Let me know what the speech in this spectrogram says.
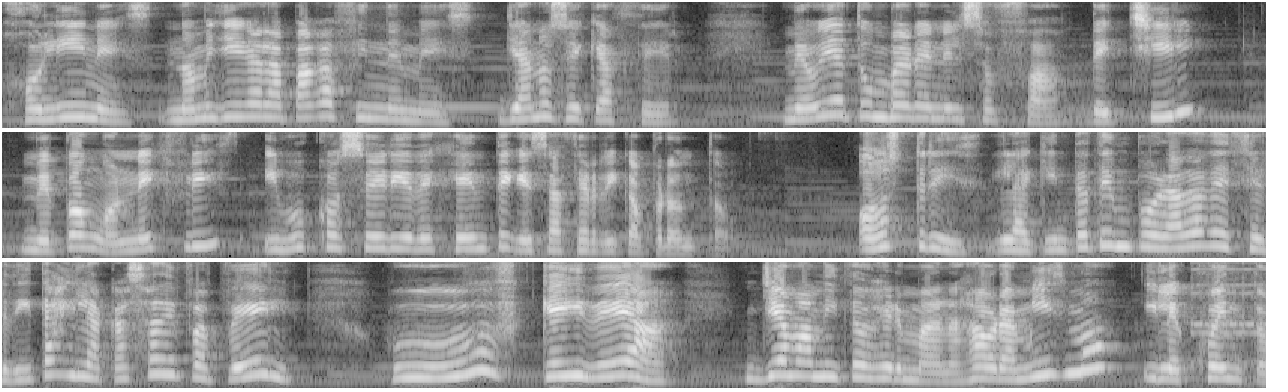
Jolines, no me llega la paga a fin de mes, ya no sé qué hacer. Me voy a tumbar en el sofá de chill, me pongo Netflix y busco serie de gente que se hace rica pronto. ¡Ostris! La quinta temporada de Cerditas y la Casa de Papel. ¡Uf! ¡Qué idea! Llama a mis dos hermanas ahora mismo y les cuento.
